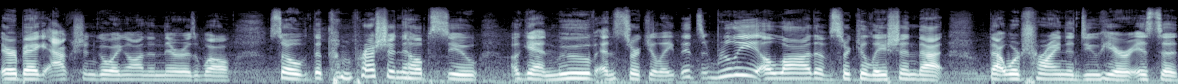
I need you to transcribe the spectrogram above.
airbag action going on in there as well. So the compression helps you again move and circulate. It's really a lot of circulation that that we're trying to do here is to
